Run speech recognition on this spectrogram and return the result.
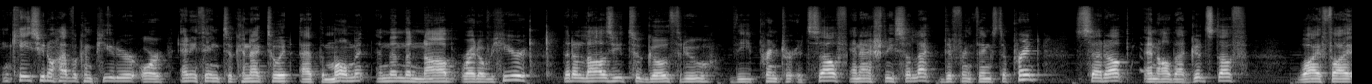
in case you don't have a computer or anything to connect to it at the moment. And then the knob right over here that allows you to go through the printer itself and actually select different things to print, set up and all that good stuff. Wi-Fi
